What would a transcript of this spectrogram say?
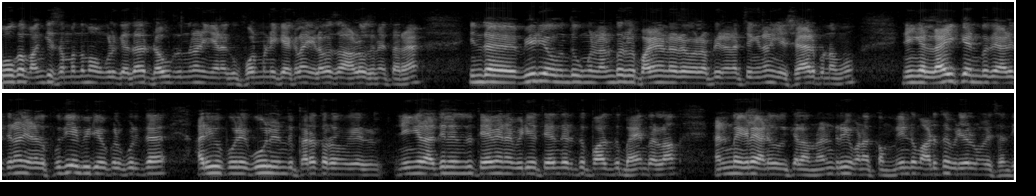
போக வங்கி சம்மந்தமாக உங்களுக்கு ஏதாவது டவுட் இருந்தால் நீங்கள் எனக்கு ஃபோன் பண்ணி கேட்கலாம். இலவச ஆலோசனை தரேன். இந்த வீடியோ வந்து உங்கள் நண்பர்கள் பயனடைவர் அப்படின்னு நினச்சிங்கன்னா நீங்கள் ஷேர் பண்ணவும். நீங்கள் லைக் என்பதை அழுத்தினால் எனது புதிய வீடியோக்கள் குறித்த அறிவிப்புகளை கூகுளிலிருந்து பெறத் தொடங்குவீர்கள். நீங்கள் அதிலிருந்து தேவையான வீடியோ தேர்ந்தெடுத்து பார்த்து பயன்பெறலாம். நன்மைகளை அனுபவிக்கலாம். நன்றி வணக்கம். மீண்டும் அடுத்த வீடியோவில் உங்களை சந்தி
